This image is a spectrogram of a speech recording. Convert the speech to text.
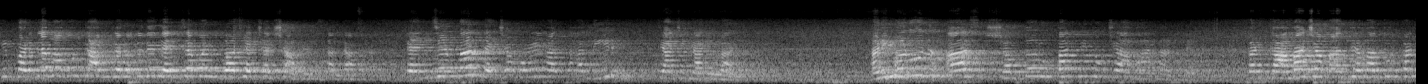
जे पडद्या मागून काम करत होते त्यांचा पण गट ह्याच्यात सामील झाला. त्यांचे पण त्याच्यामुळे हा हा लीड त्या ठिकाणी वाढला. आणि म्हणून आज शब्दरूपात मी तुमचे आभार मानते. पण कामाच्या माध्यमातून पण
